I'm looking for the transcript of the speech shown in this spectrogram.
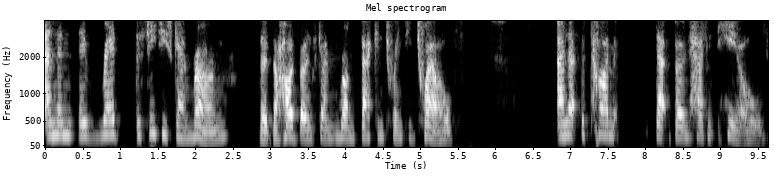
And then they read the CT scan wrong, the, the hard bone scan wrong back in 2012. And at the time, that bone hadn't healed.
